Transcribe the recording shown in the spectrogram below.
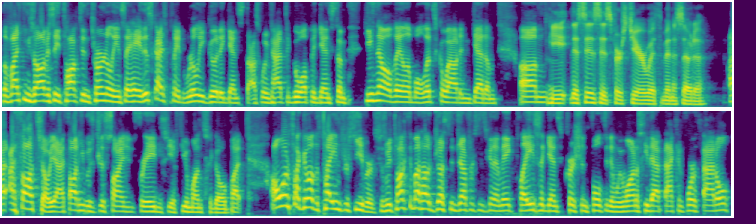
The Vikings obviously talked internally and say, "Hey, this guy's played really good against us. We've had to go up against him. He's now available. Let's go out and get him." Um, He this is his first year with Minnesota. I, I thought so. Yeah, I thought he was just signed in free agency a few months ago. But I want to talk about the Titans receivers because we talked about how Justin Jefferson's going to make plays against Kristian Fulton, and we want to see that back and forth battle.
